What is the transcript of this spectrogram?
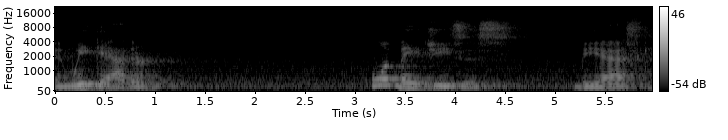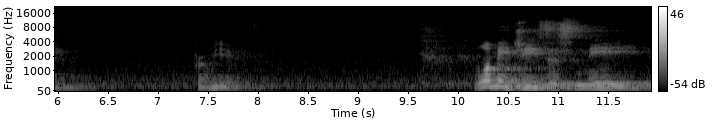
and we gather, what may Jesus be asking from you? What may Jesus need?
